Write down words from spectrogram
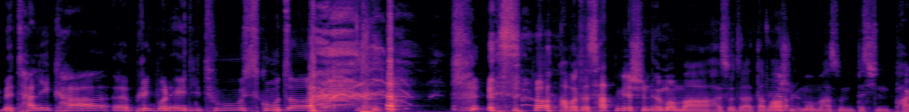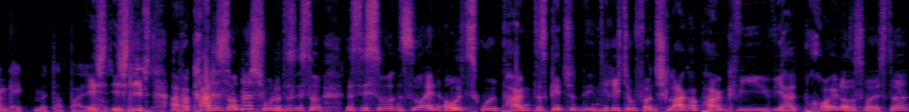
Metallica, äh, Blink 182, Scooter. so. aber das hatten wir schon immer mal. Also, da, da war Ja. schon immer mal so ein bisschen Punk-Act mit dabei. Ich, also, ich lieb's. Aber gerade Sonderschule, das ist so, das ist so, so ein Oldschool-Punk, das geht schon in die Richtung von Schlagerpunk, wie, wie halt Broilers, weißt du?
